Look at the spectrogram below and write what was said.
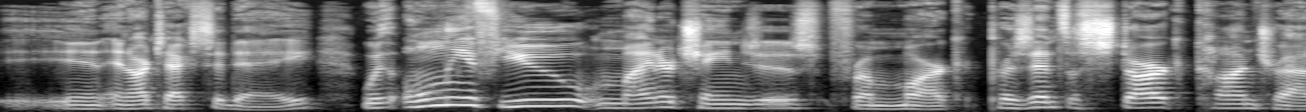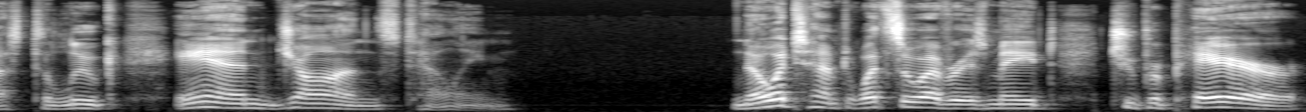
in, in our text today, with only a few minor changes from Mark, presents a stark contrast to Luke and John's telling. No attempt whatsoever is made to prepare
